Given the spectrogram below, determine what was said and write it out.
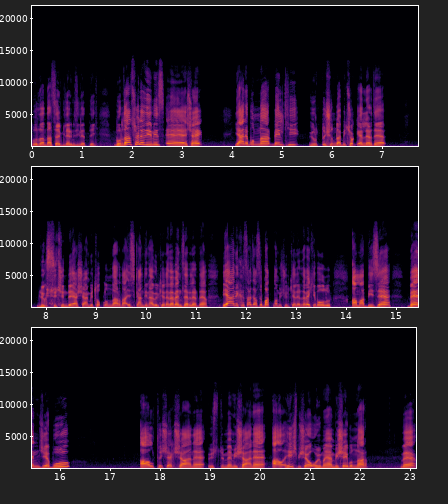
Buradan da sevgilerimizi ilettik. Buradan söylediğimiz eee, şey yani bunlar belki yurt dışında birçok yerlerde lüks içinde yaşayan bir toplumlarda, İskandinav ülkelerde ve benzerlerde yani kısacası batmamış ülkelerde belki bu olur. Ama bize bence bu altı şekşane, üstü memişhane, al- hiçbir şeye uymayan bir şey bunlar. Ve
